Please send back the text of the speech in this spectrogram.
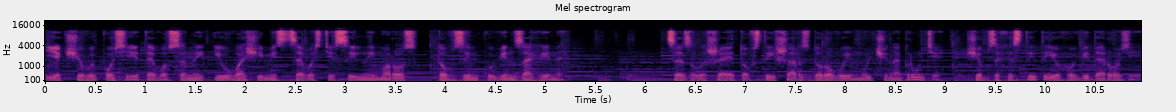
Якщо ви посієте восени і у вашій місцевості сильний мороз, то взимку він загине. Це залишає товстий шар здорової мульчі на ґрунті, щоб захистити його від ерозії.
